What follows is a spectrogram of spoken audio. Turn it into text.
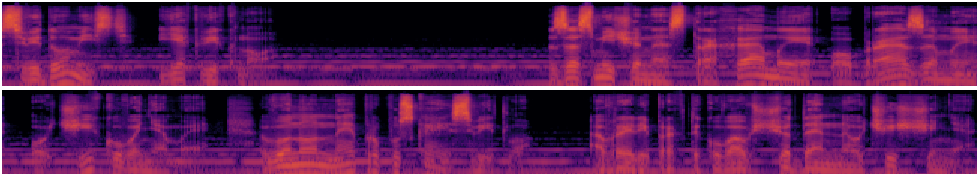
Свідомість як вікно, засмічене страхами, образами, очікуваннями, воно не пропускає світло. Аврелій практикував щоденне очищення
